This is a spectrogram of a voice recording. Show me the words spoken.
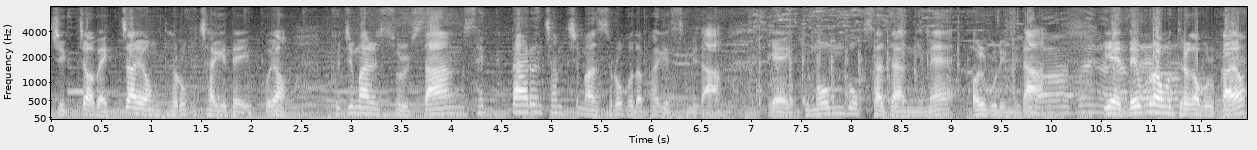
직접 액자 형태로 부착이 되어 있고요. 푸짐할 술상 색다른 참치 맛으로 보답하겠습니다. 예, 김원복 사장님의 얼굴입니다. 예, 내부로 한번 들어가 볼까요?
